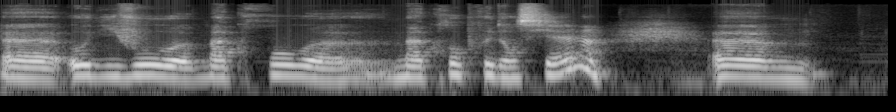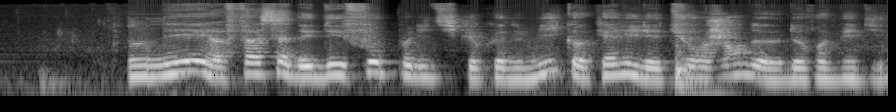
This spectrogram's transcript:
au niveau macro macro prudentiel. Euh, on est face à des défauts de politique économique auxquels il est urgent de, remédier.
